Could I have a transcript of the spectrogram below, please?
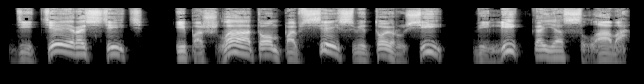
детей растить, и пошла о том по всей святой Руси великая слава.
